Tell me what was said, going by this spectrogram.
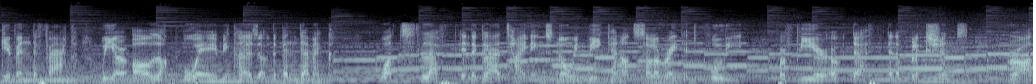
Given the fact we are all locked away because of the pandemic, what's left in the glad tidings knowing we cannot celebrate it fully for fear of death and afflictions brought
